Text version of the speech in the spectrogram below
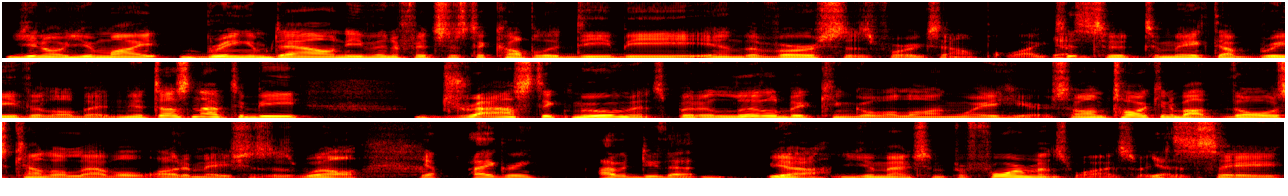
you know, you might bring him down, even if it's just a couple of dB in the verses, for example, like Yes. to, to, to make that breathe a little bit. And it doesn't have to be drastic movements, but a little bit can go a long way here. So I'm talking about those kind of level automations as well. Yep, I agree. I would do that. Yeah, you mentioned performance wise, right? Yes. Let's say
